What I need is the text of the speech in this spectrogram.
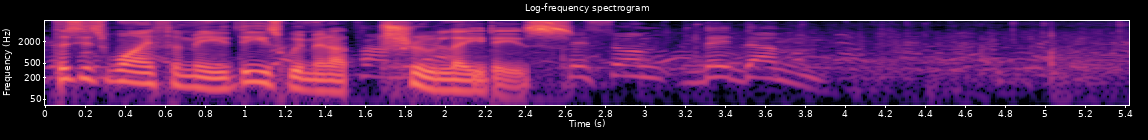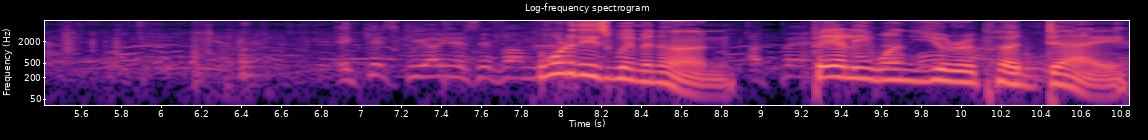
This is why, for me, these women are true ladies. What do these women earn? Barely one euro per day.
